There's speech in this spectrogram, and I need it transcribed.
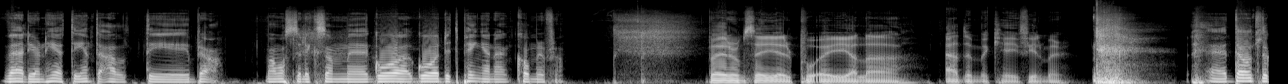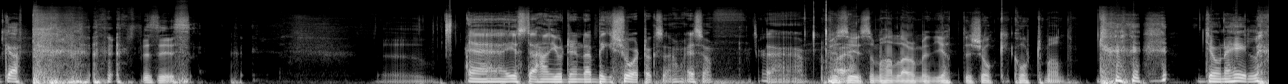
välgörenhet är inte alltid bra. Man måste liksom eh, gå, gå dit pengarna kommer ifrån. Vad är det de säger på, i alla Adam McKay-filmer? Eh, don't look up. Precis. Eh, just det, han gjorde den där Big Short också. Är det så? Eh, Precis, som handlar om en jättetjock kort man. ja. Jonah Hill.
